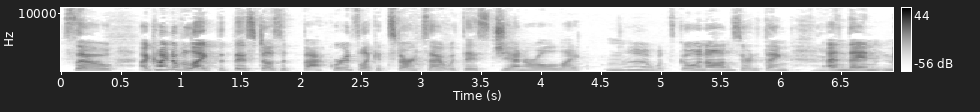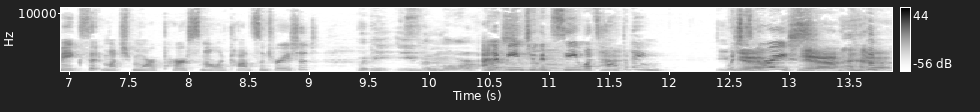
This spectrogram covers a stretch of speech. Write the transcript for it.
So I kind of like that this does it backwards. Like it starts out with this general like "Mm, what's going on sort of thing, Yeah. and then makes it much more personal and concentrated. But even more And it means you can see what's happening, which Yeah. is great. Yeah,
